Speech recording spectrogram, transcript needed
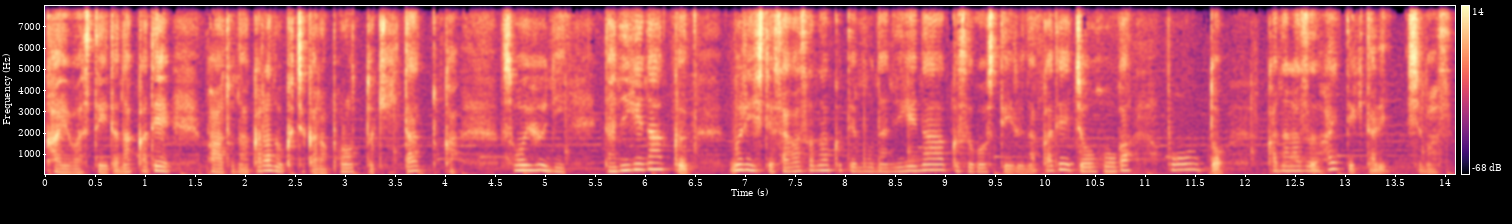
会話していた中でパートナーからの口からポロッと聞いたとかそういうふうに何気なく無理して探さなくても何気なく過ごしている中で情報がポーンと必ず入ってきたりします。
